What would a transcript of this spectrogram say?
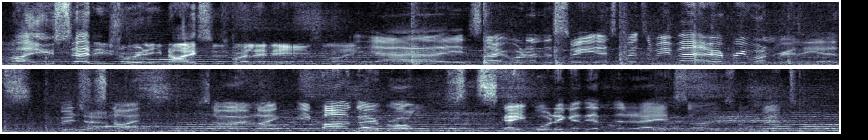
And like you said, he's really nice as well, isn't he? He's like, Yeah, he's like one of the sweetest. But to be fair, everyone really is, which is nice. So like you can't go wrong skateboarding at the end of the day. So it's all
